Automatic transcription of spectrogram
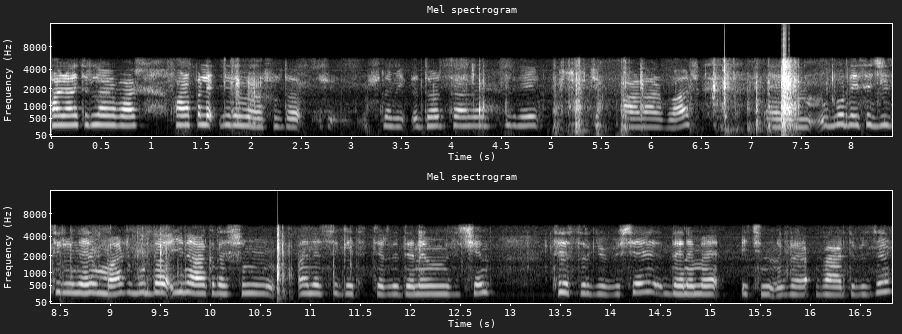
Highlighter'lar var. Far paletlerim var şurada. Şu, şuna birlikte 4 tane. Bir de küçük küçük farlar var. Ee, burada ise cilt ürünlerim var. Burada yine arkadaşım annesi getirtirdi denememiz için. Tester gibi bir şey deneme için ver- verdi bize.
